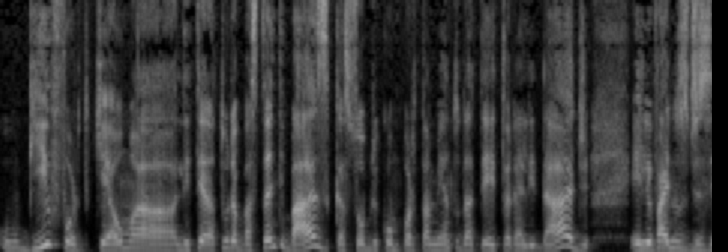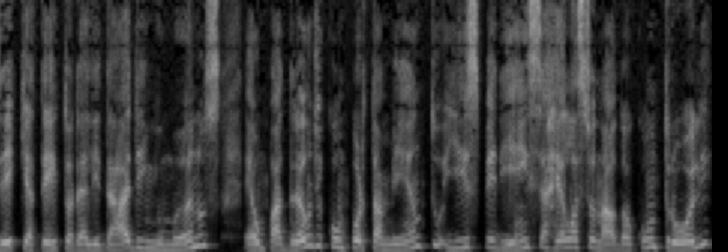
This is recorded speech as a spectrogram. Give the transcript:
o Gifford, que é uma literatura bastante básica sobre comportamento da territorialidade, ele vai nos dizer que a territorialidade em humanos é um padrão de comportamento e experiência relacionado ao controle,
